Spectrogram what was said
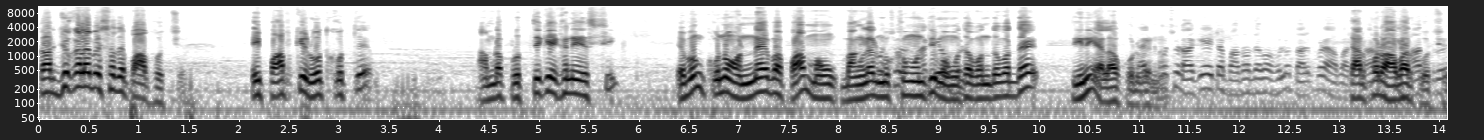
কার্যকলাপের সাথে পাপ হচ্ছে। এই পাপকে রোধ করতে আমরা প্রত্যেকে এখানে এসেছি। এবং কোনো অন্যায় বা পাপ বাংলার মুখ্যমন্ত্রী মমতা বন্দ্যোপাধ্যায় তিনি অ্যালাউ করবেন না। বছর আগে এটা বাধা দেওয়া হলো তারপরে আবার তারপরে আবার করছে।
